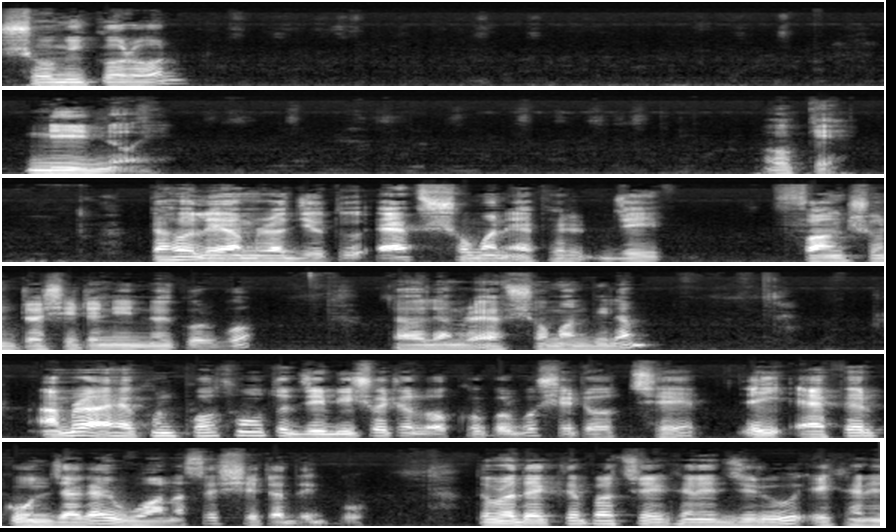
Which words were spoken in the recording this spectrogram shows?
সমীকরণ নির্ণয়। ওকে। তাহলে আমরা যেহেতু এফ সমান এফ এর যে ফাংশনটা সেটা নির্ণয় করব, তাহলে আমরা এফ সমান দিলাম। আমরা এখন প্রথমত যে বিষয়টা লক্ষ্য করব সেটা হচ্ছে এই এফ এর কোন জায়গায় ওয়ান আছে সেটা দেখব। তোমরা দেখতে পাচ্ছ এখানে জিরো এখানে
